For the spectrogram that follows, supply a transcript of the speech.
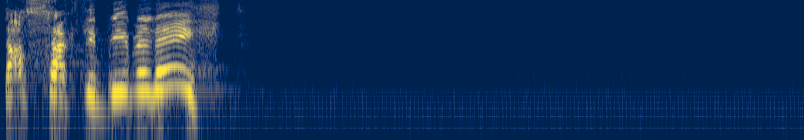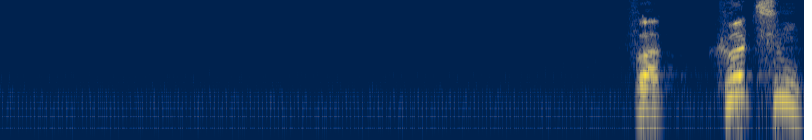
das sagt die Bibel nicht. Vor kurzem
